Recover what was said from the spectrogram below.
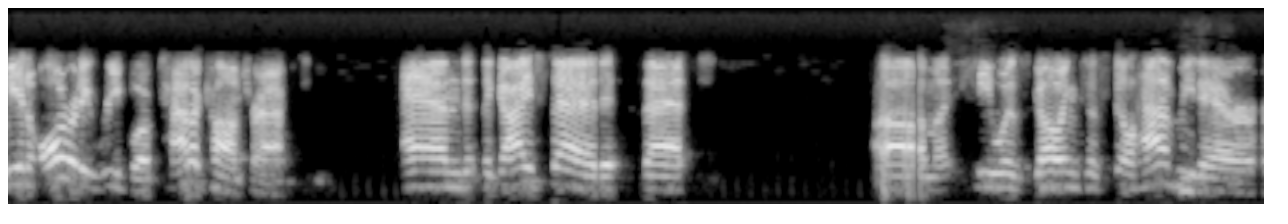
we had already rebooked, had a contract, and the guy said that, um, he was going to still have me there,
